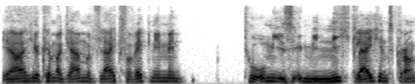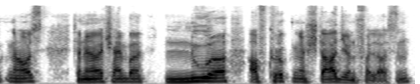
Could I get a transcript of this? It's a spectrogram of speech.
Ja, hier können wir gleich mal vielleicht vorwegnehmen. Tuomi ist irgendwie nicht gleich ins Krankenhaus, sondern er hat scheinbar nur auf Krückener Stadion verlassen.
